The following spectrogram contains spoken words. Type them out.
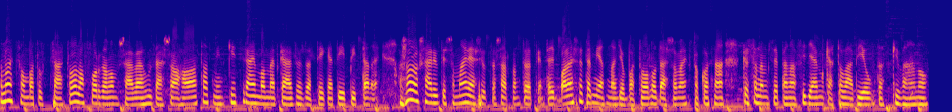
a Nagyszombat utcától a forgalom sáv elhúzással haladhat, mindkét irányban, mert gázvezetéket építenek. A Soroksári út és a Máriási utca sarkon történt egy baleset, miatt nagyobb a torlódás a megszokottnál. Köszönöm szépen a figyelmüket, további jó utat kívánok!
